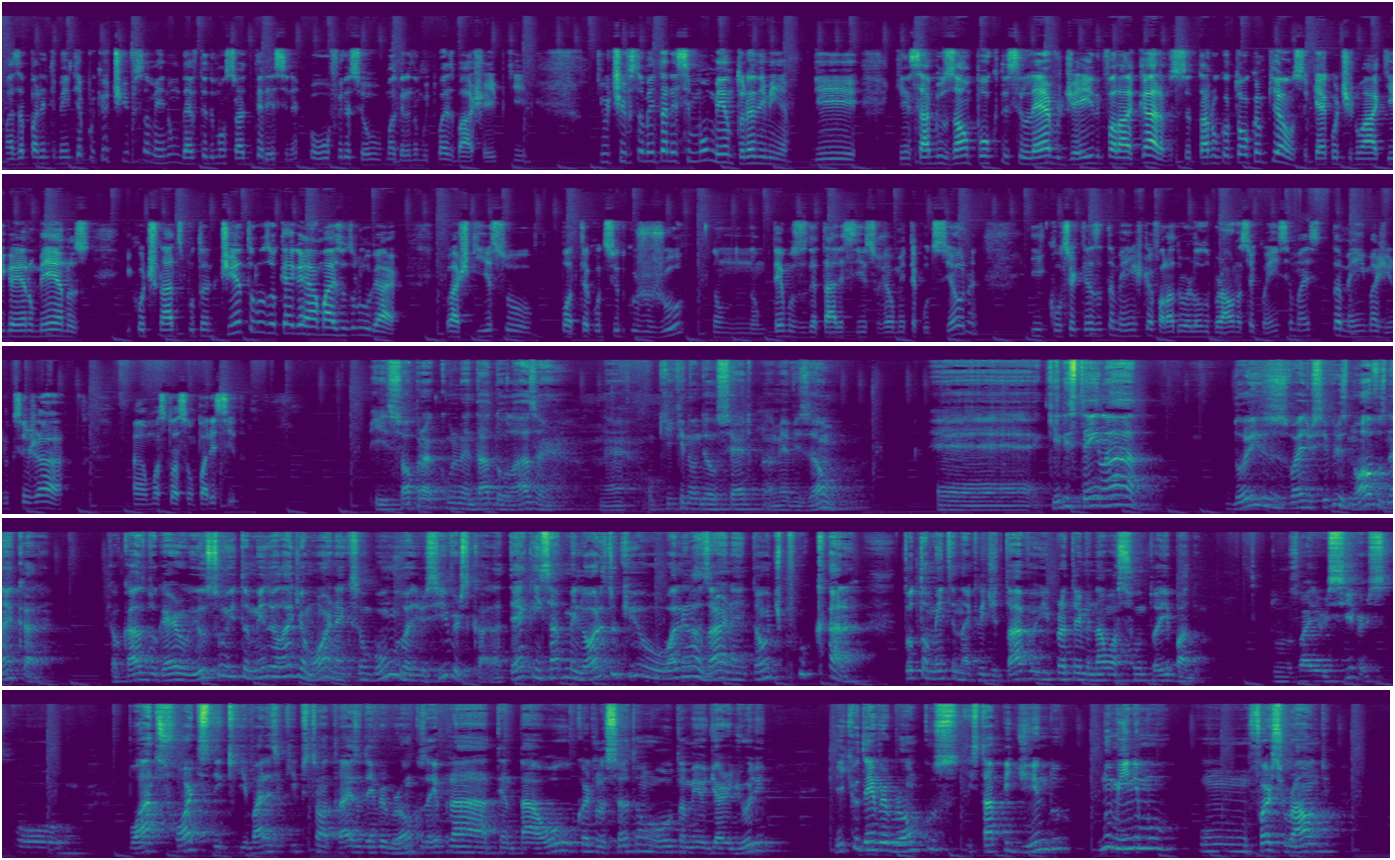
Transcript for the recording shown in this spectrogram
mas aparentemente é porque o Chiefs também não deve ter demonstrado interesse, né? Ou ofereceu uma grana muito mais baixa aí, porque que o Chiefs também tá nesse momento, né, Neminha? De, quem sabe, usar um pouco desse leverage aí de falar, cara, você tá no atual campeão, você quer continuar aqui ganhando menos e continuar disputando títulos ou quer ganhar mais em outro lugar? Eu acho que isso pode ter acontecido com o Juju, não, não temos os detalhes se isso realmente aconteceu, né? E com certeza também a gente vai falar do Orlando Brown na sequência, mas também imagino que seja ah, uma situação parecida. E só para complementar do Lazar, né? O que, que não deu certo na minha visão é que eles têm lá dois wide receivers novos, né, cara? Que é o caso do Gary Wilson e também do Elijah Moore, né? Que são bons wide receivers, cara. Até, quem sabe, melhores do que o Allen Lazar, né? Então, tipo, cara, totalmente inacreditável. E para terminar o assunto aí, Bado, dos wide receivers, o boatos fortes de que várias equipes estão atrás do Denver Broncos aí para tentar ou o Curtis Sutton ou também o Jerry Judy e que o Denver Broncos está pedindo, no mínimo, um first round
